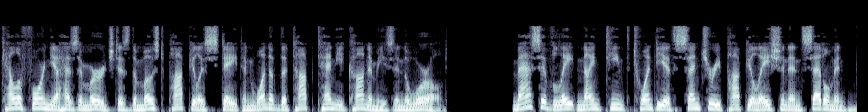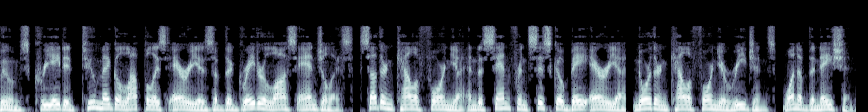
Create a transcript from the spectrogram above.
California has emerged as the most populous state and one of the top 10 economies in the world. Massive late 19th–20th century population and settlement booms created two megalopolis areas of the Greater Los Angeles, Southern California and the San Francisco Bay Area, Northern California regions, one of the nation's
